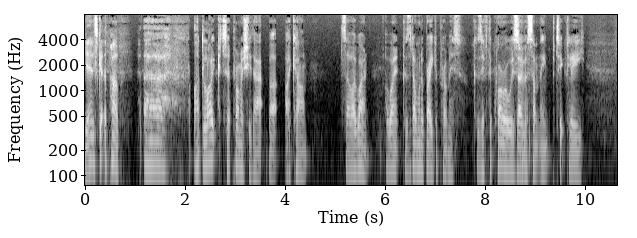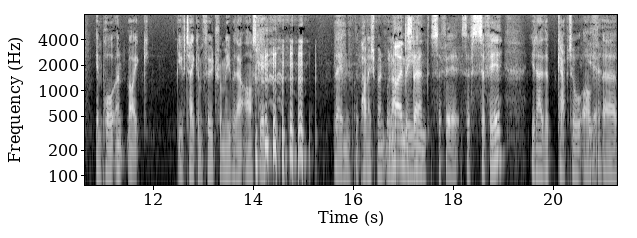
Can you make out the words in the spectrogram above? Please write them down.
Yeah, let's get the pub. Uh, I'd like to promise you that, but I can't. So I won't. I won't because I don't want to break a promise. Because if the quarrel is over something particularly important, like you've taken food from me without asking, then the punishment will have I to understand. be Sofia. Sof- Sofia, you know, the capital of Yeah. uh,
